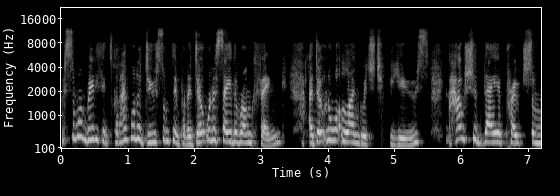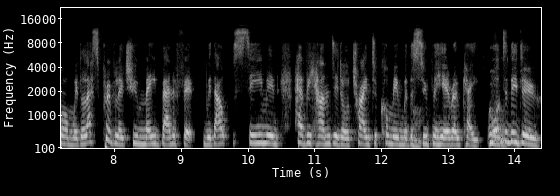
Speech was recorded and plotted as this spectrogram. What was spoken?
if someone really thinks, God, I want to do something, but I don't want to say the wrong thing, I don't know what language to use. How should they approach someone with less privilege who may benefit without seeming heavy handed or trying to come in with a superhero cape? What do they do?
